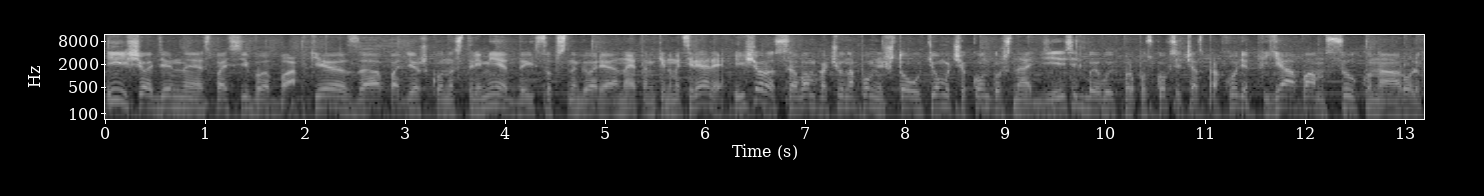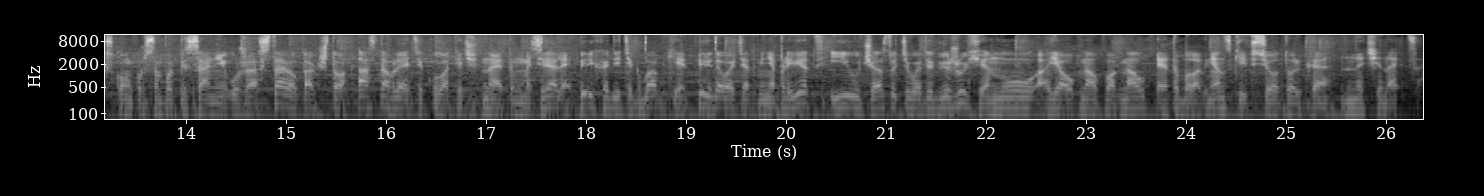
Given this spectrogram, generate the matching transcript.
И еще отдельное спасибо Бабке за поддержку на стриме, да и, собственно говоря, на этом киноматериале. Еще раз вам хочу напомнить, что у Темыча конкурс на 10 боевых пропусков сейчас проходит. Я вам ссылку на ролик с конкурсом в описании уже оставил, так что оставляйте кулакич на этом материале, переходите к Бабке, передавайте от меня привет и участвуйте в этой движухе. Ну, а я угнал-погнал, это был Огнянский, все только начинается.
